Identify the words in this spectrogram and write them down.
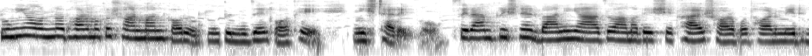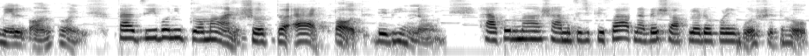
তুমিও অন্য ধর্মকে সম্মান করো, কিন্তু নিজের পথে নিষ্ঠা রেখো। শ্রীরামকৃষ্ণের বাণী আজও আমাদের শেখায় সর্বধর্মের মেলবন্ধন। তার জীবনী প্রমাণ সত্য এক পথ, বিভিন্ন। ঠাকুরমা, স্বামীজির কৃপা আপনাদের সকলের ওপরে বর্ষিত হোক।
